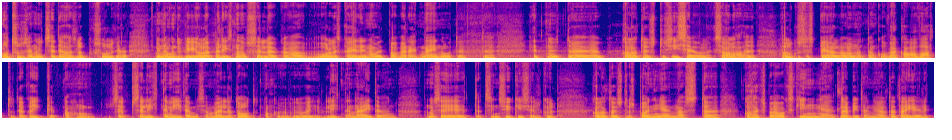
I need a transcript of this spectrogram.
otsuse nüüd see tehas lõpuks sulgeda. mina muidugi ei ole päris nõus sellega, olles ka erinevaid pabereid näinud, et, et nüüd äh, kalatööstus ise oleks ala, algusest peale olnud nagu väga avatud ja kõik, et noh, see, see lihtne viide, mis on välja toodud, noh või lihtne näide on no see, et, et siin sügisel küll kalatööstus pani ennast äh, kaheks päevaks kinni, et läbida nii-öelda täielik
